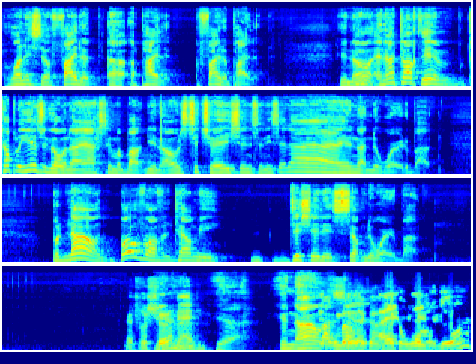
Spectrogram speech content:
One is a fighter, uh, a pilot, a fighter pilot. You know, and I talked to him a couple of years ago, and I asked him about you know situations, and he said, "Ah, ain't nothing to worry about." But now both of them tell me this shit is something to worry about. That's for sure, man. Yeah, you know, Talking about like a, I- like a world war.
